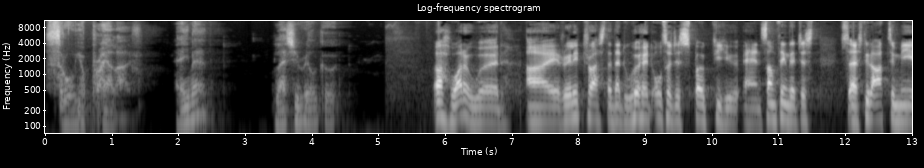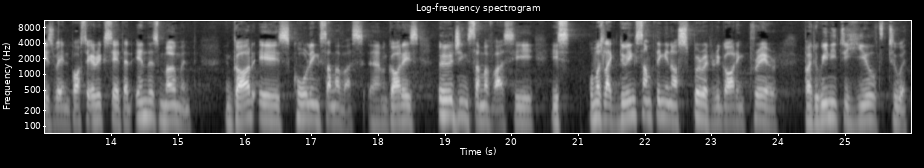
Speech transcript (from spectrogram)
through your prayer life. Amen. Bless you real good. Oh, what a word. I really trust that that word also just spoke to you. And something that just uh, stood out to me is when Pastor Eric said that in this moment, God is calling some of us. Um, God is urging some of us. He is almost like doing something in our spirit regarding prayer, but we need to yield to it.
